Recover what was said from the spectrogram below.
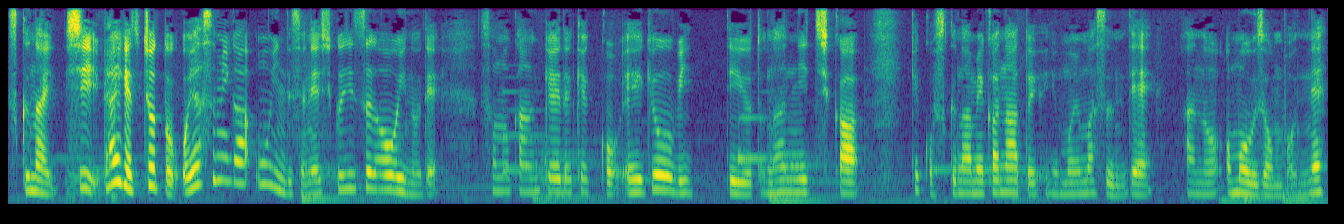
少ないし来月ちょっとお休みが多いんですよね。祝日が多いのでその関係で結構営業日っていうと何日か結構少なめかなというふうに思いますんであの思う存分ね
